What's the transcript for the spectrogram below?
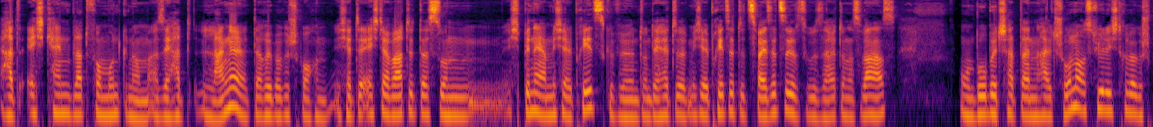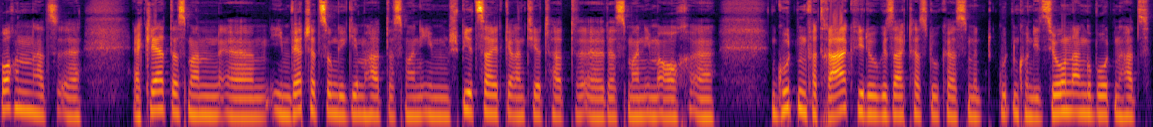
hat echt kein Blatt vom Mund genommen. Also er hat lange darüber gesprochen. Ich hätte echt erwartet, dass so ein, ich bin ja Michael Preetz gewöhnt und er hätte, Michael Preetz hätte zwei Sätze dazu gesagt und das war's. Und Bobic hat dann halt schon ausführlich drüber gesprochen, hat äh, erklärt, dass man äh, ihm Wertschätzung gegeben hat, dass man ihm Spielzeit garantiert hat, äh, dass man ihm auch äh, einen guten Vertrag, wie du gesagt hast, Lukas, mit guten Konditionen angeboten hat.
